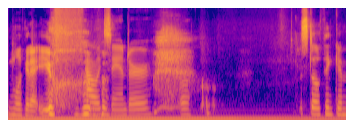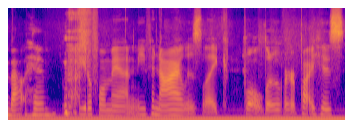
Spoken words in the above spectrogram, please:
I'm looking at you. Alexander. Ugh, Still thinking about him. beautiful man. Even I was like bowled over by his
